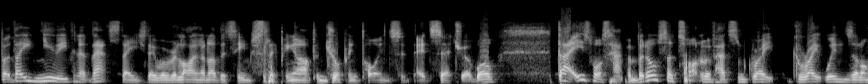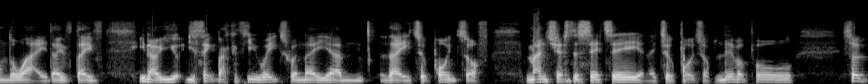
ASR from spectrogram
but they knew even at that stage they were relying on other teams slipping up and dropping points, etc. Well, that is what's happened. But also Tottenham have had some great great wins along the way. They've they've you know you, you think back a few weeks when they um, they took points off Manchester City and they took points off Liverpool. So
